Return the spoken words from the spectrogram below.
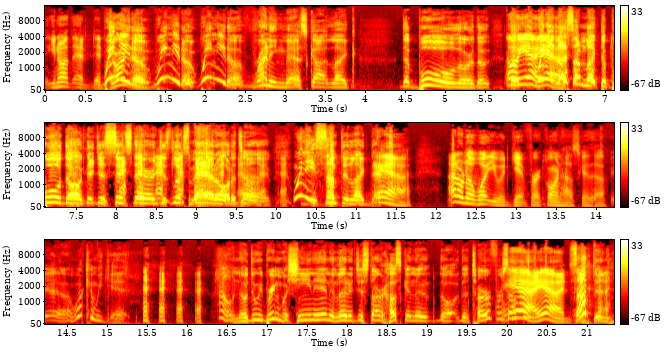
you know at, at we Georgia, need a we need a we need a running mascot like the bull or the. Oh, yeah, we yeah. need like something like the bulldog that just sits there and just looks mad all the time. We need something like that. yeah. I don't know what you would get for a cornhusker though. Yeah, what can we get? I don't know. Do we bring a machine in and let it just start husking the, the, the turf or something? Yeah, yeah, Something.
